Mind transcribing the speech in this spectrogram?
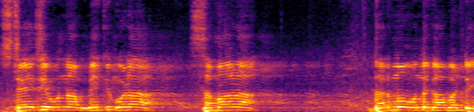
స్టేజీ ఉన్న మీకు కూడా సమాన ధర్మం ఉంది కాబట్టి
